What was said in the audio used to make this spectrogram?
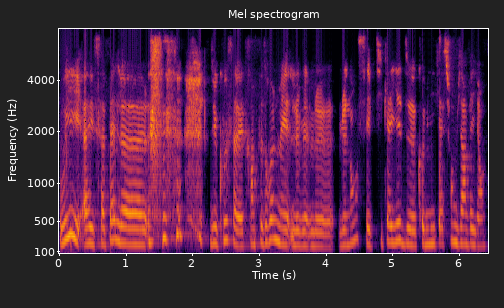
Oui, il s'appelle. du coup, ça va être un peu drôle, mais le, le, nom, c'est Petit cahier de communication bienveillante.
